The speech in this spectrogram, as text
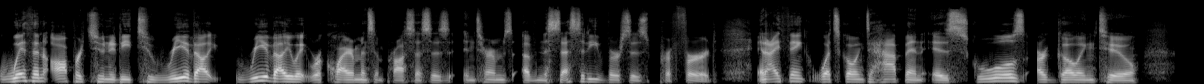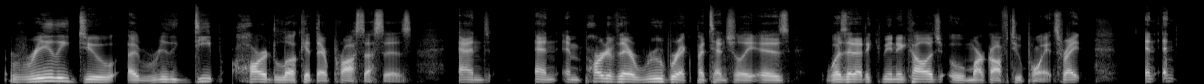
with an opportunity to reevaluate, reevaluate requirements and processes in terms of necessity versus preferred. And I think what's going to happen is schools are going to really do a really deep, hard look at their processes. And and and part of their rubric potentially is was it at a community college? Oh, mark off two points, right? And and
